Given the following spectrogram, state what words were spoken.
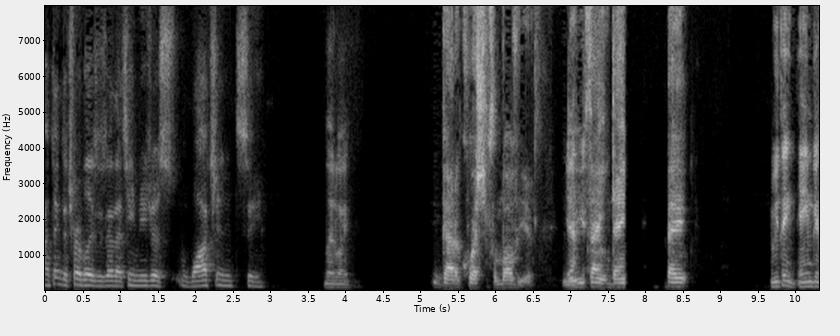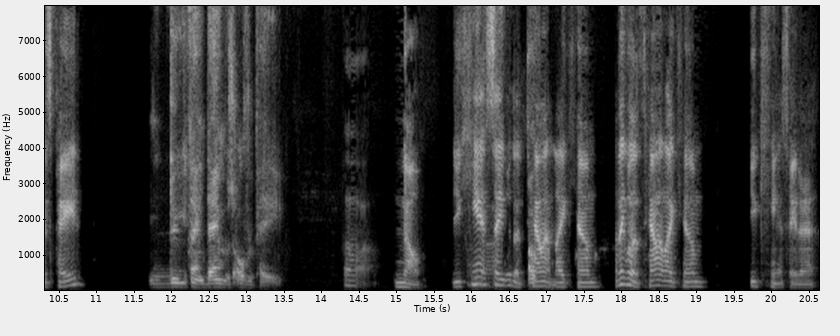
I think the Trailblazers are that team you just watch and see. Literally, got a question for both of you. Yeah. Do you think Dame paid? do you think Dame gets paid? Do you think Dame was overpaid? Uh, No, you can't Nah. say with a Okay. talent like him. I think with a talent like him, you can't say that.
